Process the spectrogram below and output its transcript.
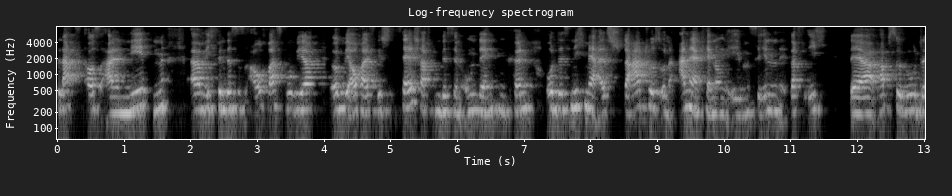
platzt aus allen Nähten. Ähm, ich finde, das ist auch was, wo wir irgendwie auch als Gesellschaft ein bisschen umdenken können und es nicht mehr als Status und Anerkennung eben sehen, dass ich der absolute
